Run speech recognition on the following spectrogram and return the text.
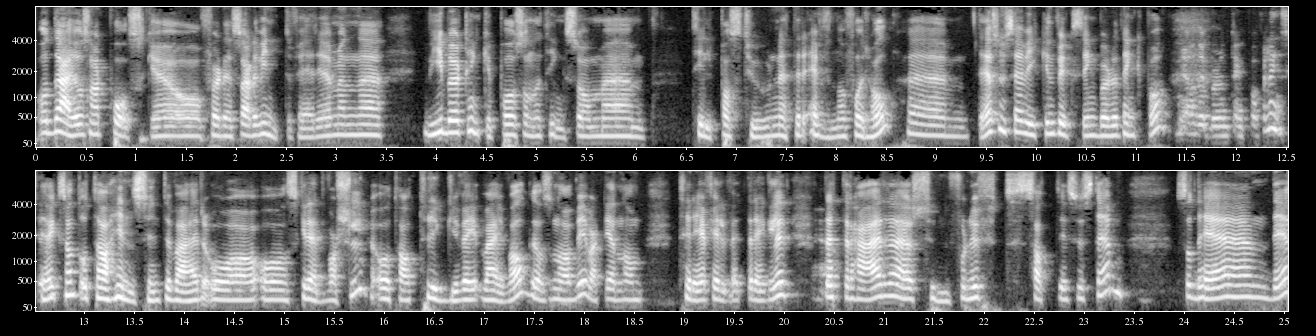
Og det er jo snart påske, og før det så er det vinterferie. Men eh, vi bør tenke på sånne ting som eh, tilpass turen etter evne og forhold. Eh, Det syns jeg Viken fylkesting burde tenke på. Ja, det burde hun tenke på for lenge Ja, siden. ikke sant? Og ta hensyn til vær og, og skredvarsel, og ta trygge vei- veivalg. Altså, nå har vi vært gjennom tre fjellvettregler. Ja. Dette her er sunn fornuft satt i system. Så det, det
